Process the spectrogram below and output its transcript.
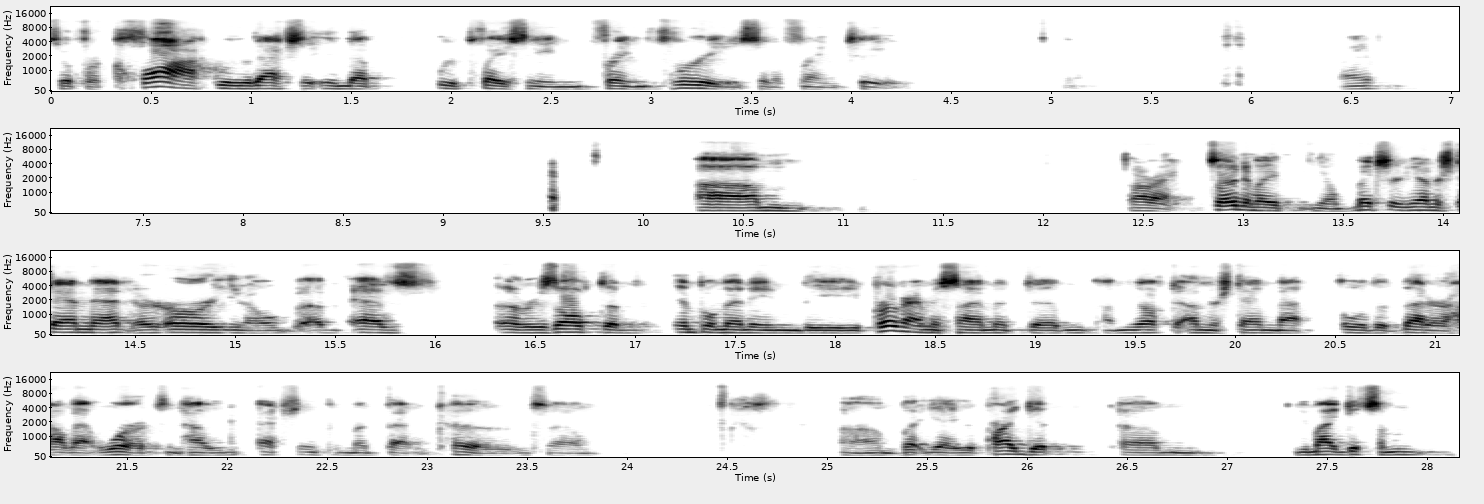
so for clock, we would actually end up replacing frame three instead of frame two. Right. Um, all right. So anyway, you know, make sure you understand that, or, or you know, uh, as a result of implementing the programming assignment, um, um, you have to understand that a little bit better how that works and how you actually implement that in code. So, um, but yeah, you'll probably get um, you might get some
